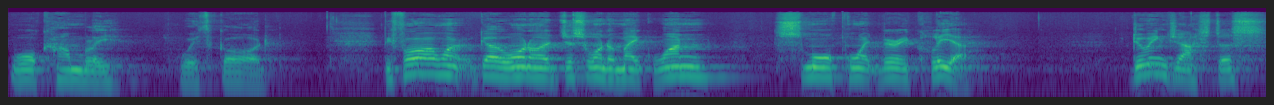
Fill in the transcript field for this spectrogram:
walk humbly with God. Before I go on, I just want to make one small point very clear. Doing justice,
